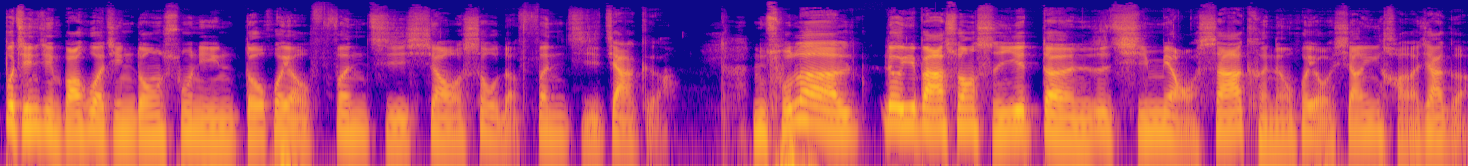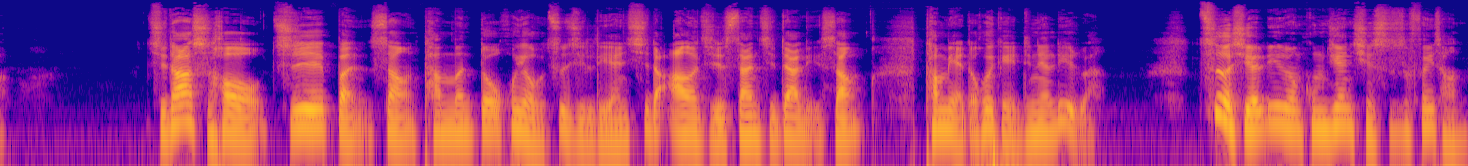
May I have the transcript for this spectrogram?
不仅仅包括京东、苏宁，都会有分级销售的分级价格。你除了六一八、双十一等日期秒杀可能会有相应好的价格，其他时候基本上他们都会有自己联系的二级、三级代理商，他们也都会给一定的利润。这些利润空间其实是非常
